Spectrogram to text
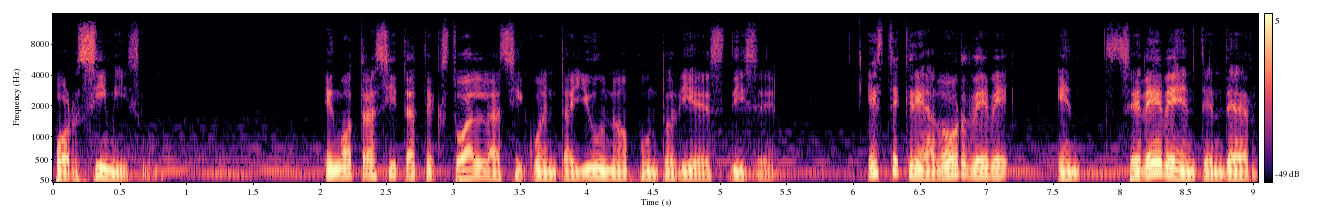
por sí mismo. En otra cita textual, la 51.10, dice, este creador debe se debe entender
